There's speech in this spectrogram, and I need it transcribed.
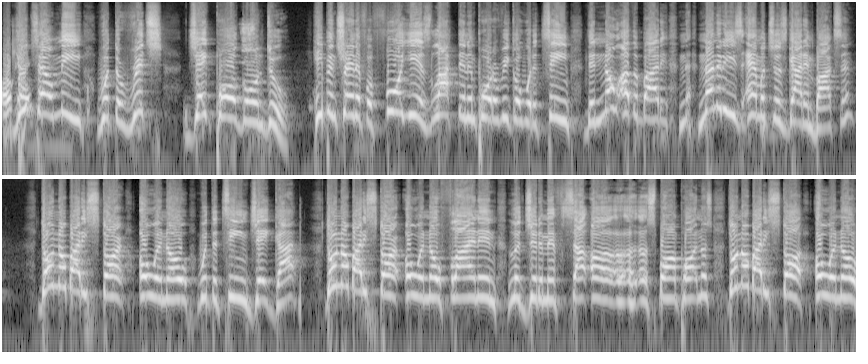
Okay. You tell me what the rich Jake Paul gonna do. He been training for four years, locked in in Puerto Rico with a team that no other body, none of these amateurs got in boxing. Don't nobody start 0 0 with the team Jake got. Don't nobody start 0 0 flying in legitimate sou- uh, uh, uh, sparring partners. Don't nobody start 0 0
